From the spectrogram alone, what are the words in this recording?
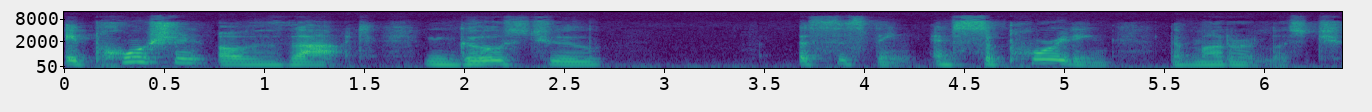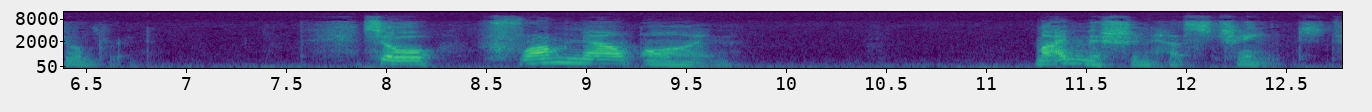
a portion of that goes to assisting and supporting the motherless children. So from now on, my mission has changed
